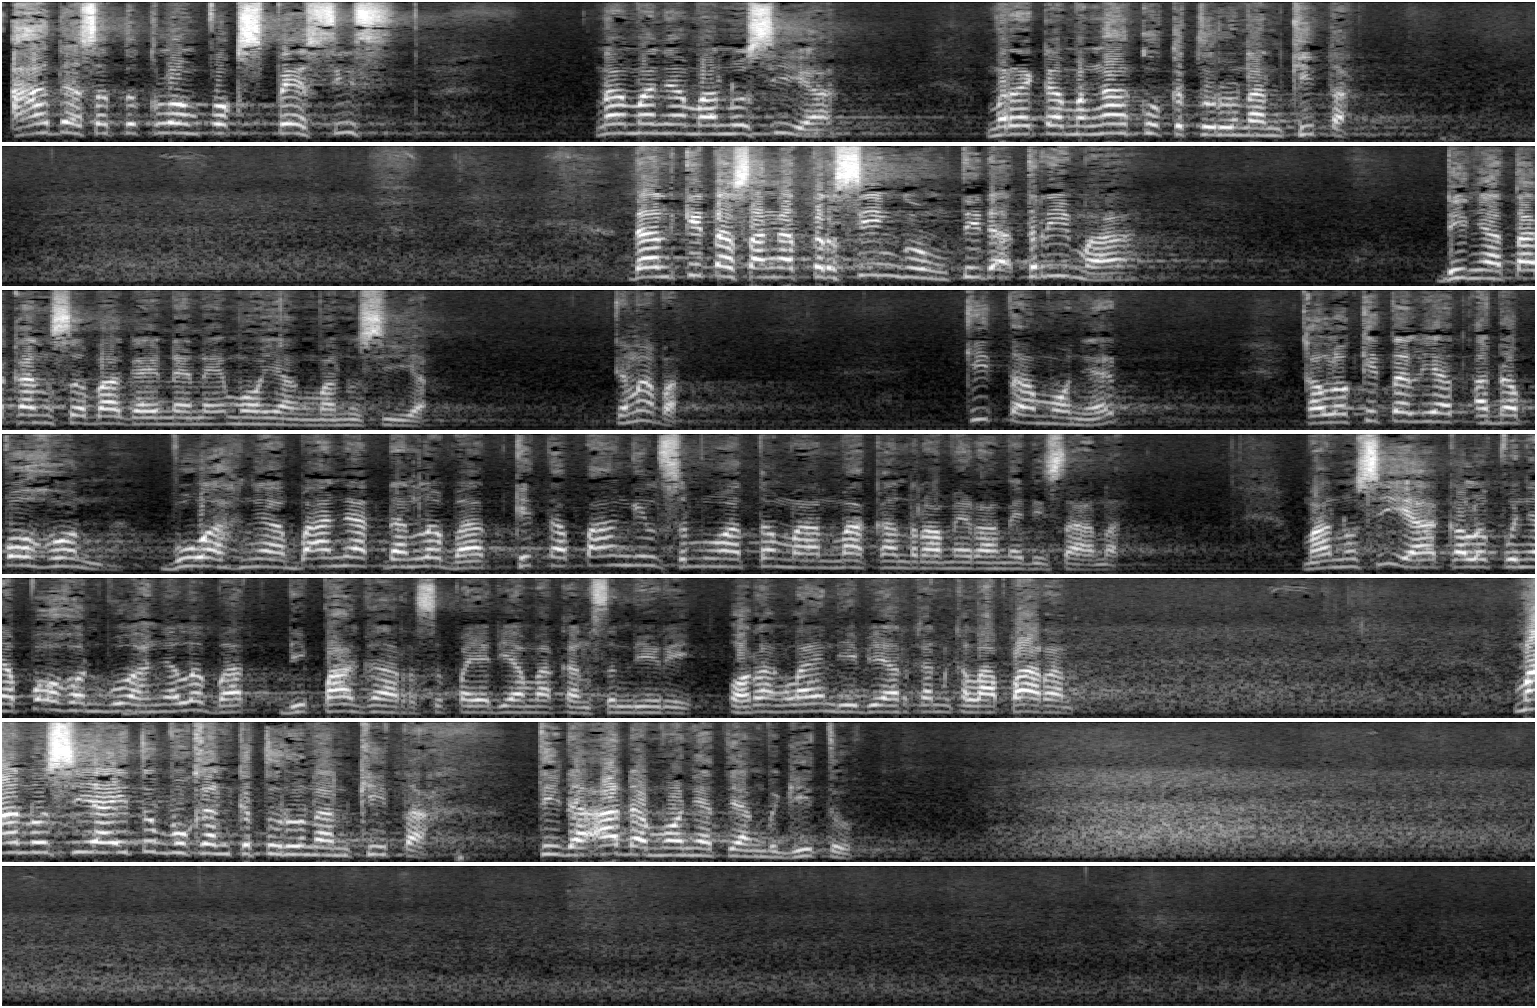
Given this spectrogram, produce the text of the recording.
Ada satu kelompok spesies namanya manusia, mereka mengaku keturunan kita. Dan kita sangat tersinggung, tidak terima dinyatakan sebagai nenek moyang manusia. Kenapa? Kita monyet, kalau kita lihat ada pohon, buahnya banyak dan lebat, kita panggil semua teman makan rame-rame di sana. Manusia kalau punya pohon buahnya lebat, dipagar supaya dia makan sendiri. Orang lain dibiarkan kelaparan. Manusia itu bukan keturunan kita. Tidak ada monyet yang begitu.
